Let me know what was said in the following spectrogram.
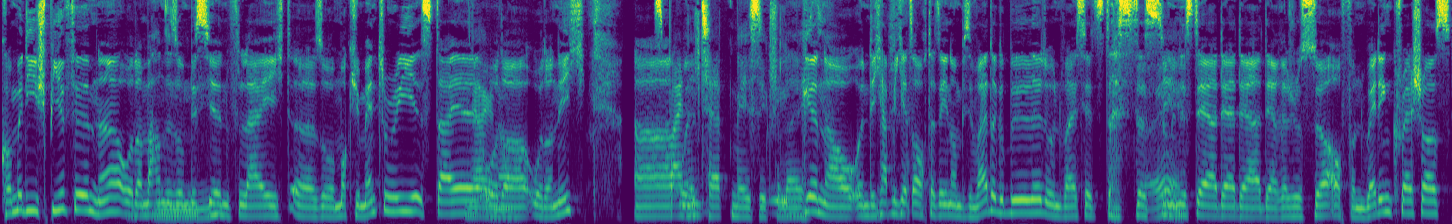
Comedy-Spielfilm, ne? Oder machen sie so ein mhm. bisschen vielleicht äh, so Mockumentary-Style ja, genau. oder, oder nicht? Äh, Spinal Tap-mäßig vielleicht. Genau, und ich habe mich jetzt auch tatsächlich noch ein bisschen weitergebildet und weiß jetzt, dass, dass hey. zumindest der, der, der, der Regisseur auch von Wedding Crashers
